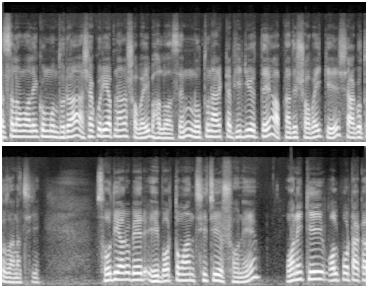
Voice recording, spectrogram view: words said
আসসালামু আলাইকুম বন্ধুরা, আশা করি আপনারা সবাই ভালো আছেন। নতুন আরেকটা ভিডিওতে আপনাদের সবাইকে স্বাগত জানাচ্ছি। সৌদি আরবের এই বর্তমান সিচুয়েশনে অনেকেই অল্প টাকা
